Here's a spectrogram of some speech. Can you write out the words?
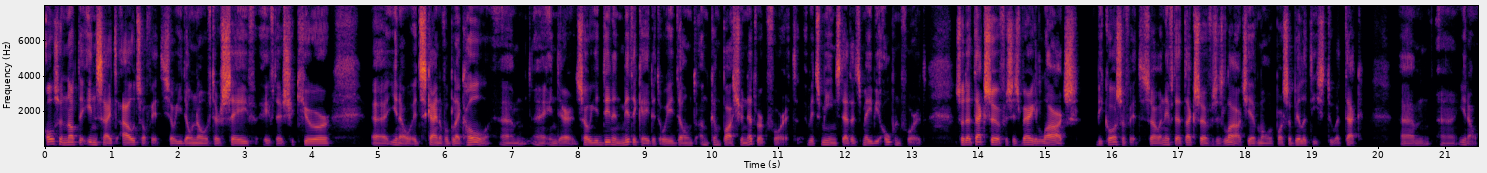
also not the inside outs of it so you don't know if they're safe if they're secure uh, you know it's kind of a black hole um, uh, in there so you didn't mitigate it or you don't encompass your network for it which means that it's maybe open for it so the attack surface is very large because of it. So, and if the attack surface is large, you have more possibilities to attack, um, uh, you know,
